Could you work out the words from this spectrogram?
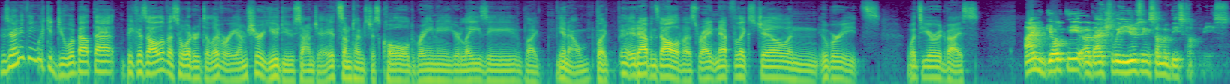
Is there anything we could do about that? Because all of us order delivery. I'm sure you do, Sanjay. It's sometimes just cold, rainy, you're lazy. Like, you know, like it happens to all of us, right? Netflix, chill, and Uber Eats. What's your advice? I'm guilty of actually using some of these companies.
